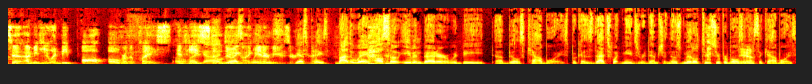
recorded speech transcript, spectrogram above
to? I mean, he would be all over the place if Oh he's God, still doing yes, like please. interviews or yes, anything. please. By the way, also even better would be uh, Bills Cowboys because that's what needs redemption. Those middle two Super Bowls Yeah. against the Cowboys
